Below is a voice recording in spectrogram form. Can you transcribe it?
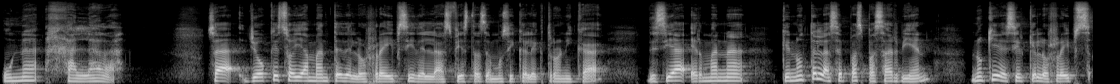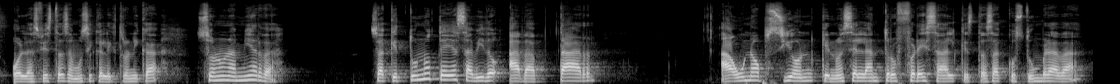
una jalada. O sea, yo que soy amante de los raves y de las fiestas de música electrónica, decía, hermana, que no te la sepas pasar bien, no quiere decir que los raves o las fiestas de música electrónica son una mierda. O sea, que tú no te hayas sabido adaptar a una opción que no es el antro fresa al que estás acostumbrada,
